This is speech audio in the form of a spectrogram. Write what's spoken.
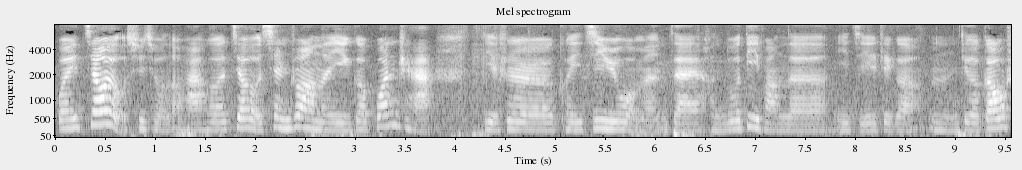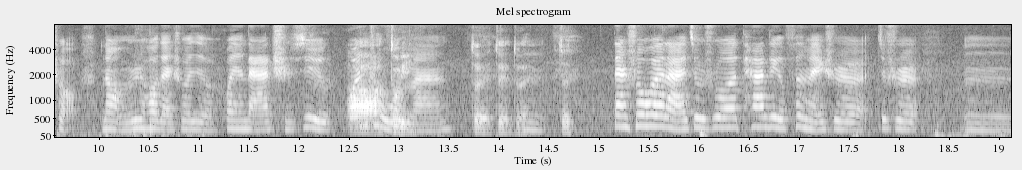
关于交友需求的话和交友现状的一个观察，也是可以基于我们在很多地方的以及这个嗯这个高手，那我们日后再说，就欢迎大家持续关啊注我对们。对对对，嗯这但说回来，就是说它这个氛围是，就是，嗯，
